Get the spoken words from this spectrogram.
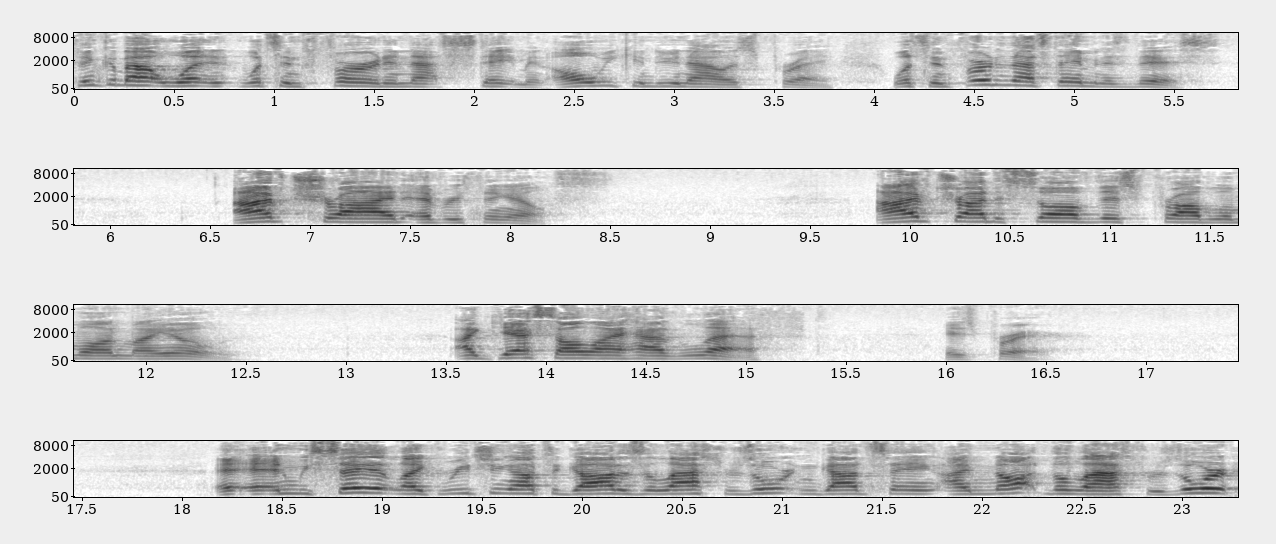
Think about what, what's inferred in that statement. All we can do now is pray. What's inferred in that statement is this I've tried everything else. I've tried to solve this problem on my own. I guess all I have left is prayer. And, and we say it like reaching out to God is the last resort, and God saying, I'm not the last resort.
